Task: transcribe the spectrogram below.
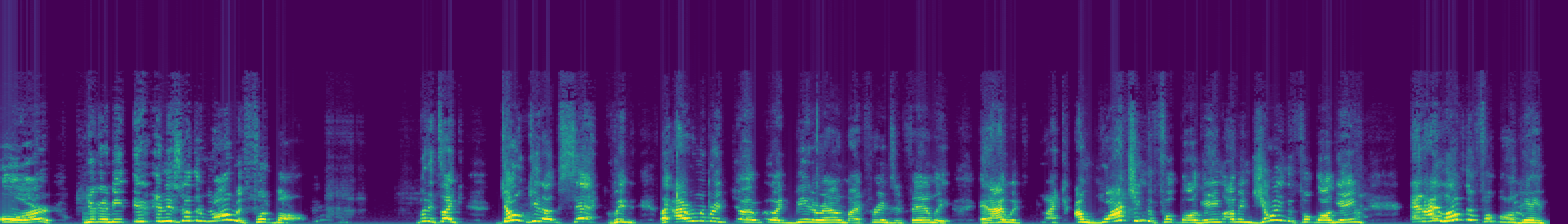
or you're going to be and, there's nothing wrong with football. But it's like don't get upset when like i remember uh, like being around my friends and family and i would like i'm watching the football game i'm enjoying the football game and i love the football game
